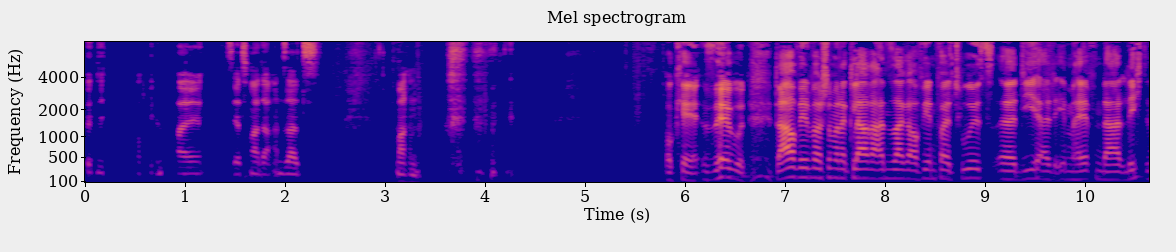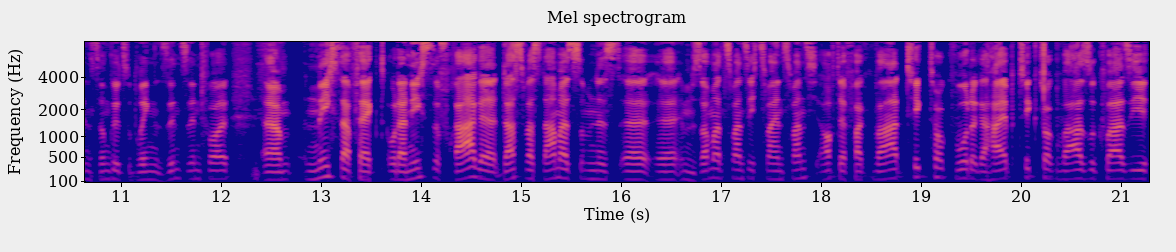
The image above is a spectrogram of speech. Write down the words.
finde ich auf jeden Fall sehr smarter Ansatz machen. Okay, sehr gut. Da auf jeden Fall schon mal eine klare Ansage. Auf jeden Fall Tools, äh, die halt eben helfen, da Licht ins Dunkel zu bringen, sind sinnvoll. Ähm, nächster Fakt oder nächste Frage. Das, was damals zumindest äh, äh im Sommer 2022 auch der Fakt war, TikTok wurde gehypt. TikTok war so quasi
